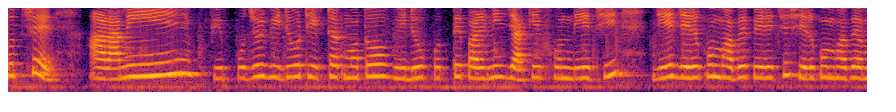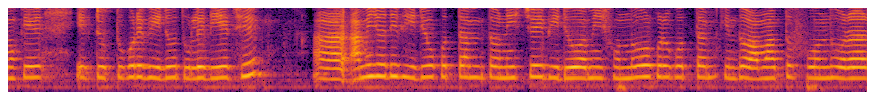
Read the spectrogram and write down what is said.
করছে। আর আমি পুজোর ভিডিও ঠিকঠাক মতো ভিডিও করতে পারিনি, যাকে ফোন দিয়েছি। যে যেরকমভাবে পেরেছে সেরকমভাবে আমাকে একটু একটু করে ভিডিও তুলে দিয়েছে। আর আমি যদি ভিডিও করতাম তো নিশ্চয়ই ভিডিও আমি সুন্দর করে করতাম, কিন্তু আমার তো ফোন ধরার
